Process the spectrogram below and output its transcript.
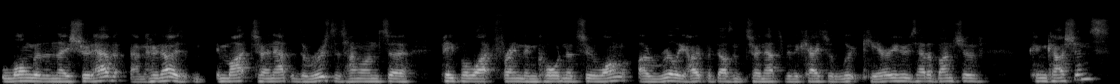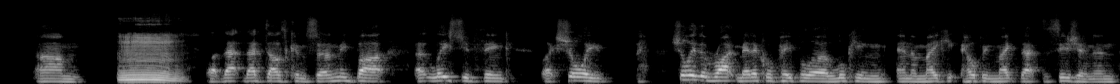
longer than they should have, and who knows, it might turn out that the Roosters hung on to people like Friend and Cordner too long. I really hope it doesn't turn out to be the case with Luke Keary, who's had a bunch of concussions. Um, mm. But that that does concern me. But at least you'd think like surely surely the right medical people are looking and are making helping make that decision. And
